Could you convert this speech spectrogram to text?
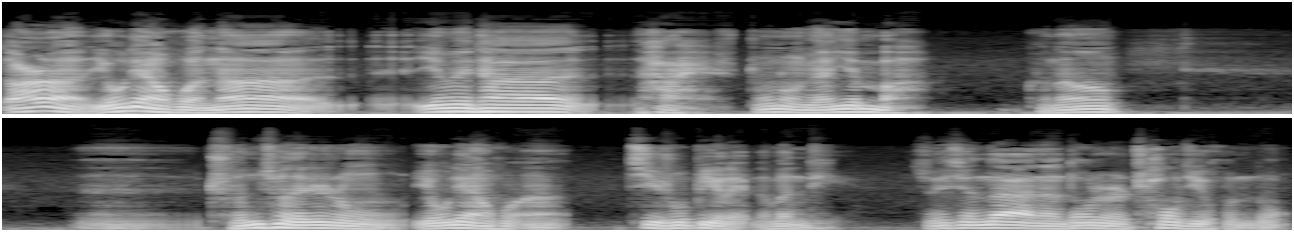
当然了，油电混呢，因为它嗨种种原因吧，可能，嗯，纯粹的这种油电混技术壁垒的问题，所以现在呢都是超级混动，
